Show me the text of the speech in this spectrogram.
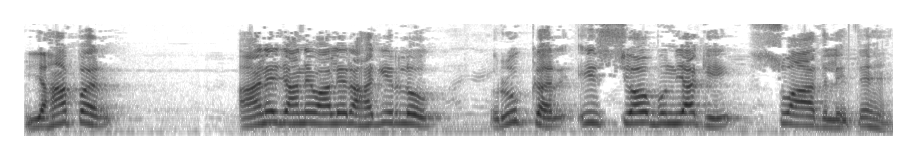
यहाँ पर आने जाने वाले राहगीर लोग रुककर इस सेव बुंदिया की स्वाद लेते हैं।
